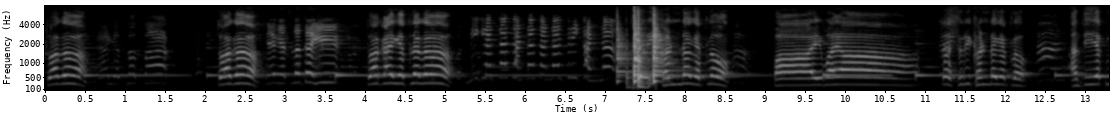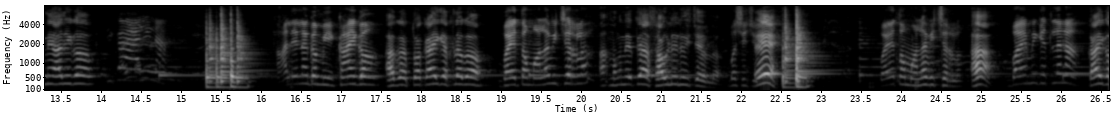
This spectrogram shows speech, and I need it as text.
तो ग तो ग मी घेतलं तर ही तो काय घेतलं ग? श्रीखंड श्रीखंड घेतलं. पाय बाया तो श्रीखंड घेतलं. आणि ती एक नाही आली ग. ती काय आली ना? आले ना ग मी. काय ग? अगं तो काय घेतलं ग? बाय तो मला विचारला? आ, मग नाही त्या सावलीला विचारलं. बशीची. ए! बाय तो मला विचारलं. हा. बाय मी घेतलं ना? काय ग?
